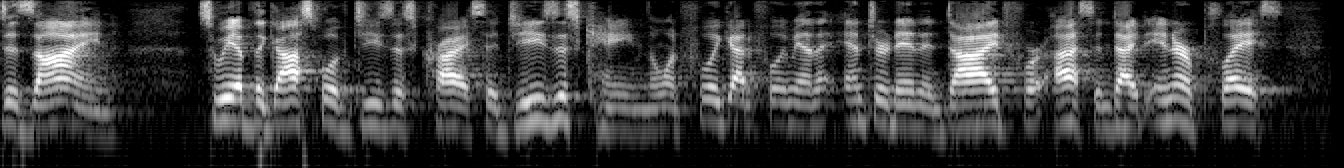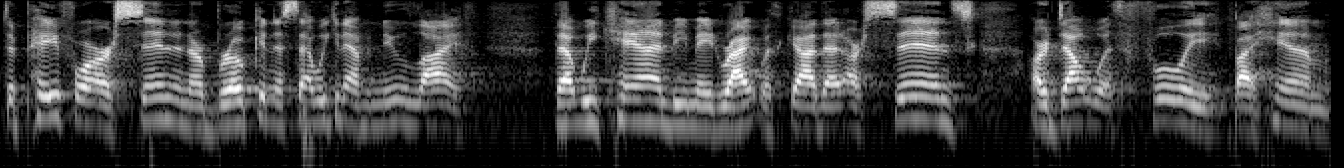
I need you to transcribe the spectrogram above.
design. So we have the gospel of Jesus Christ that Jesus came, the one fully God and fully man, that entered in and died for us and died in our place to pay for our sin and our brokenness, that we can have new life, that we can be made right with God, that our sins are dealt with fully by Him,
